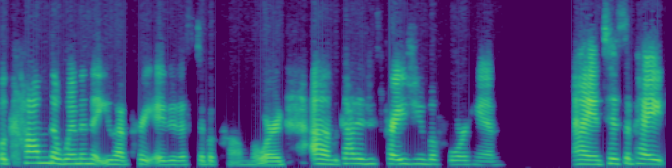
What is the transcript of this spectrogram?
become the women that you have created us to become, Lord. Um, God, I just praise you beforehand I anticipate,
